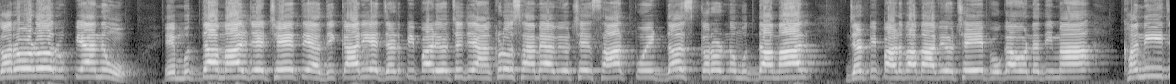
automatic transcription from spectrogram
કરોડો રૂપિયાનું એ મુદ્દા માલ જે છે તે અધિકારીએ ઝડપી પાડ્યો છે. જે આંકડો સામે આવ્યો છે, સાત પોઈન્ટ દસ કરોડનો મુદ્દા માલ ઝડપી પાડવામાં આવ્યો છે. ભોગાવો નદીમાં ખનીજ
